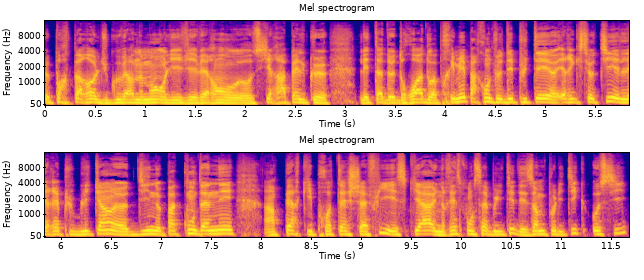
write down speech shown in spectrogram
Le porte-parole du gouvernement Olivier Véran aussi rappelle que l'état de droit doit primer. Par contre, le député euh, Éric Ciotti et les Républicains euh, dit ne pas condamner un père qui protège sa fille. Est-ce qu'il y a une responsabilité des hommes politiques aussi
